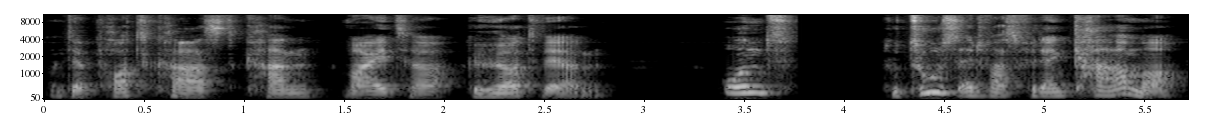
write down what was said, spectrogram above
und der Podcast kann weiter gehört werden. Und du tust etwas für dein Karma.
